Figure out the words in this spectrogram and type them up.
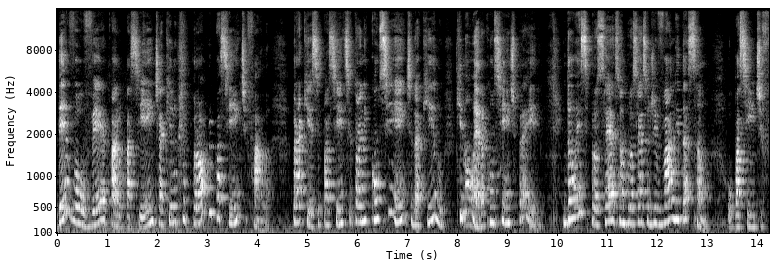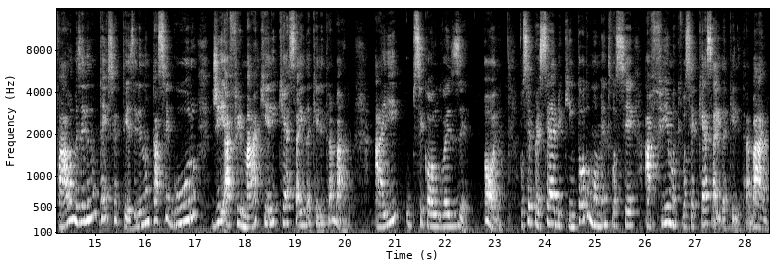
devolver para o paciente aquilo que o próprio paciente fala, para que esse paciente se torne consciente daquilo que não era consciente para ele. Então, esse processo é um processo de validação. O paciente fala, mas ele não tem certeza, ele não está seguro de afirmar que ele quer sair daquele trabalho. Aí o psicólogo vai dizer: olha, você percebe que em todo momento você afirma que você quer sair daquele trabalho?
